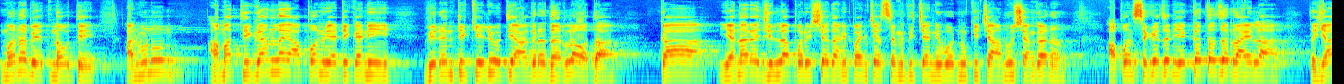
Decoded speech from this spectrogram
मनभेद नव्हते. आणि म्हणून आम्हा तिघांनाही आपण या ठिकाणी विनंती केली होती आग्रह धरला होता का येणाऱ्या जिल्हा परिषद आणि पंचायत समितीच्या निवडणुकीच्या अनुषंगानं आपण सगळेजण एकत्र जर राहिला तर ह्या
